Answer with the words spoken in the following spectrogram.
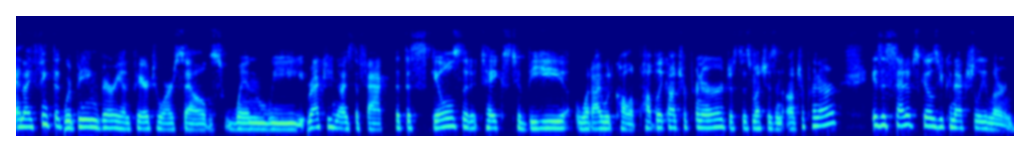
And I think that we're being very unfair to ourselves when we recognize the fact that the skills that it takes to be what I would call a public entrepreneur, just as much as an entrepreneur, is a set of skills you can actually learn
